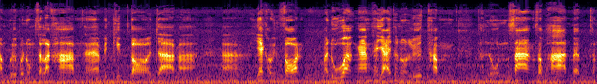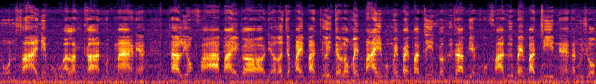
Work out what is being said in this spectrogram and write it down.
อำเภอพนมสารคามนะเป็นคลิปต่อจากแยกเขาหินซ้อน มาดูว่างานขยายถนนหรือทำถนนสร้างสะพานแบบถนนสายนี่ยโหอลังการมาก ๆ เนี่ย ถ้าเลี้ยวขวาไปก็เดี๋ยวเราจะไปปาเอ้ยแต่เราไม่ไป ผมไม่ไปปาจีนก็คือถ้าเบี่ยงขวาคือไปปาจีนนะท่านผู้ชม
